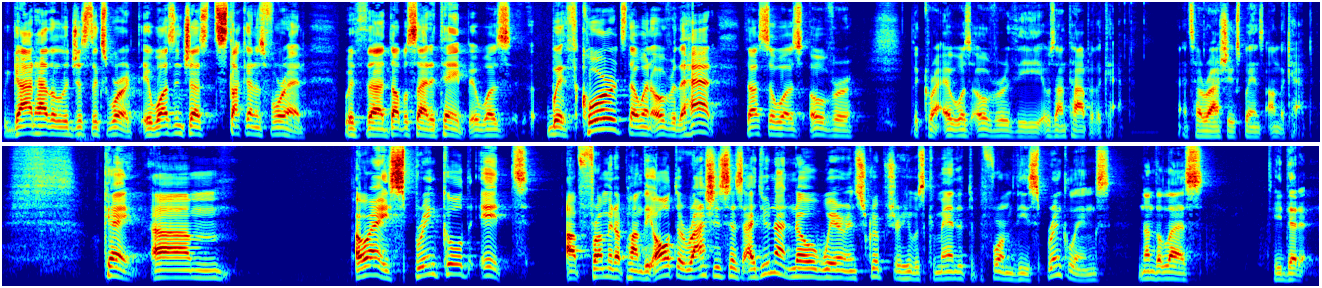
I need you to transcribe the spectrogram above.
We got how the logistics worked. It wasn't just stuck on his forehead with uh, double-sided tape. It was with cords that went over the hat. Thus, it was over the it was over the it was on top of the cap. That's how Rashi explains on the cap. Okay. Um, all right. Sprinkled it up from it upon the altar. Rashi says, I do not know where in Scripture he was commanded to perform these sprinklings. Nonetheless, he did it.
